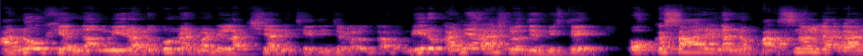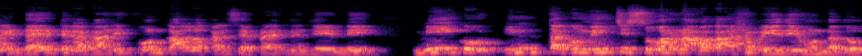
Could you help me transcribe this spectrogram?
అనూహ్యంగా మీరు అనుకున్నటువంటి లక్ష్యాన్ని ఛేదించగలుగుతారు. మీరు కన్యారాశిలో జన్మిస్తే ఒక్కసారి నన్ను పర్సనల్గా కానీ డైరెక్ట్గా కానీ ఫోన్ కాల్లో కలిసే ప్రయత్నం చేయండి. మీకు ఇంతకు మించి సువర్ణ అవకాశం ఏది ఉండదు.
